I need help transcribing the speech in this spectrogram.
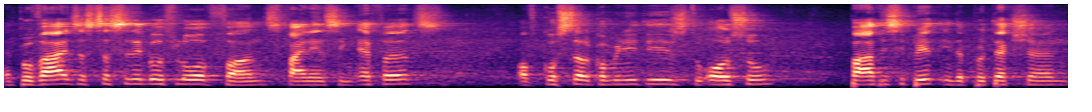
and provides a sustainable flow of funds financing efforts of coastal communities to also participate in the protection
